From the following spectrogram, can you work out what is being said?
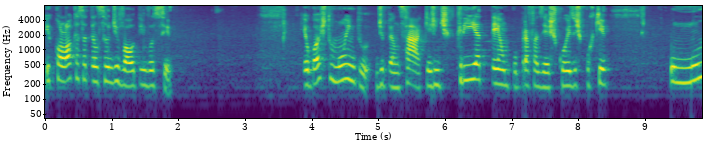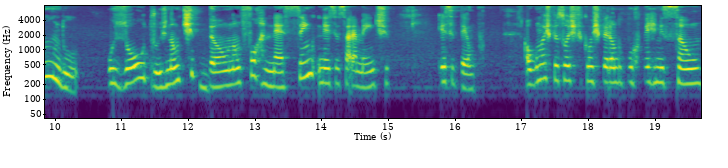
e coloca essa atenção de volta em você. Eu gosto muito de pensar que a gente cria tempo para fazer as coisas porque o mundo, os outros não te dão, não fornecem necessariamente esse tempo. Algumas pessoas ficam esperando por permissão,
